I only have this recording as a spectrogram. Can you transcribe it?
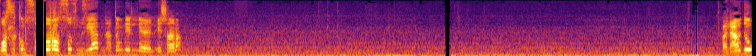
واصلكم الصورة والصوت مزيان. عطوني الإشارة. غنعاودوا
